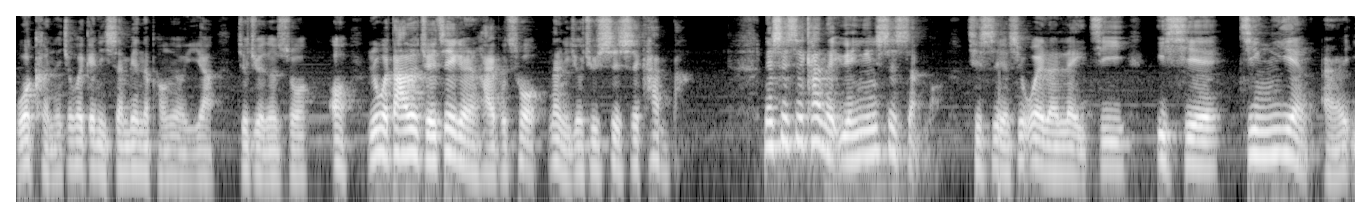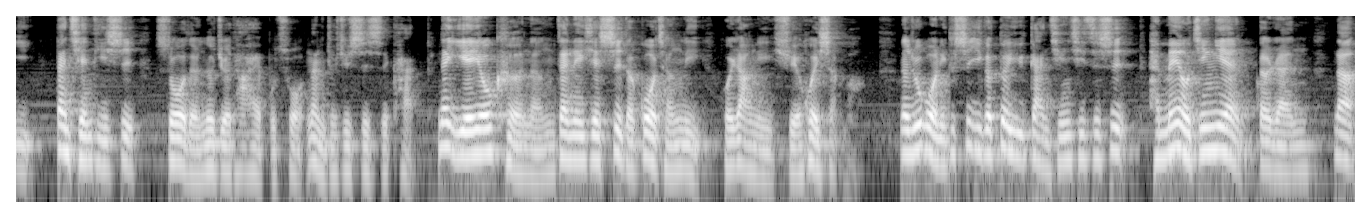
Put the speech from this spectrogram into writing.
我可能就会跟你身边的朋友一样，就觉得说，哦，如果大家都觉得这个人还不错，那你就去试试看吧。那试试看的原因是什么？其实也是为了累积一些经验而已，但前提是所有的人都觉得他还不错，那你就去试试看。那也有可能在那些试的过程里，会让你学会什么。那如果你是一个对于感情其实是很没有经验的人，那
